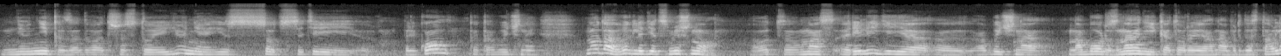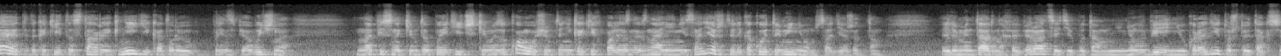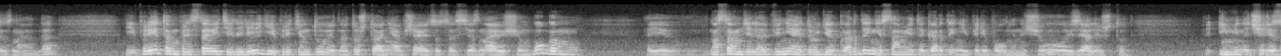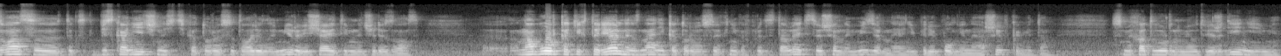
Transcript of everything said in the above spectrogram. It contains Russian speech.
Дневник за 26 июня из соцсетей э, прикол, как обычный. Ну да, выглядит смешно. Вот у нас религия э, обычно набор знаний, которые она предоставляет, это какие-то старые книги, которые, в принципе, обычно написаны каким-то поэтическим языком, в общем-то, никаких полезных знаний не содержит или какой-то минимум содержит там элементарных операций, типа там не убей, не укради, то, что и так все знают, да? И при этом представители религии претендуют на то, что они общаются со всезнающим Богом, и на самом деле обвиняют других в гордыне, сами этой гордыней переполнены. Чего вы взяли, что именно через вас, э, так сказать, бесконечность, которая сотворила мир, вещает именно через вас? Э, набор каких-то реальных знаний, которые вы в своих книгах предоставляете, совершенно мизерные, они переполнены ошибками, там, смехотворными утверждениями.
